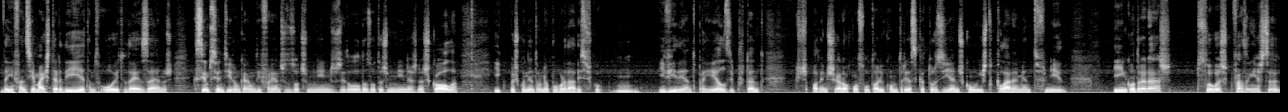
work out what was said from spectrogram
da infância mais tardia, estamos 8, 10 anos, que sempre sentiram que eram diferentes dos outros meninos ou das outras meninas na escola e que depois quando entram na puberdade isso ficou hum, evidente para eles e, portanto, que podem chegar ao consultório com 13, 14 anos com isto claramente definido e encontrarás pessoas que fazem esta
